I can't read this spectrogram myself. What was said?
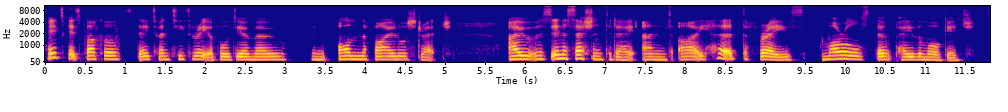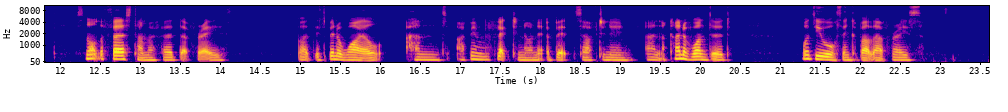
Hey, it's Kate Sparkle. It's day 23 of Audio Mo when on the final stretch. I was in a session today and I heard the phrase, morals don't pay the mortgage. It's not the first time I've heard that phrase, but it's been a while and I've been reflecting on it a bit this afternoon and I kind of wondered, what do you all think about that phrase?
